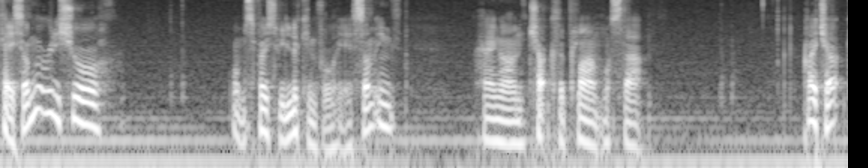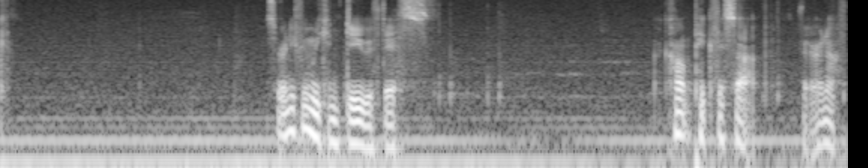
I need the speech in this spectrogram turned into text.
Okay, so I'm not really sure what I'm supposed to be looking for here. Something... Hang on, Chuck the plant, what's that? Hi, Chuck. Is there anything we can do with this? I can't pick this up. Fair enough.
